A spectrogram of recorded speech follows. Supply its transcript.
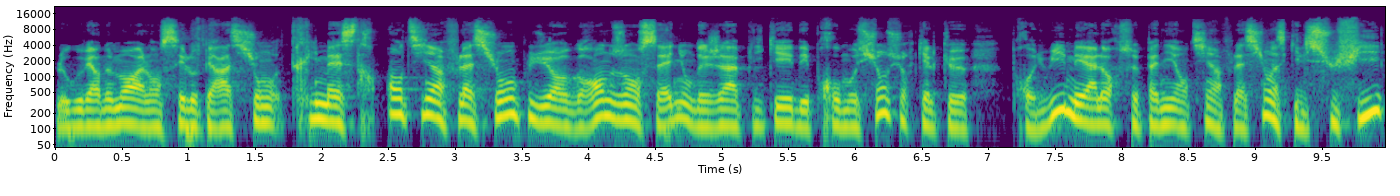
Le gouvernement a lancé l'opération trimestre anti-inflation. Plusieurs grandes enseignes ont déjà appliqué des promotions sur quelques produits. Mais alors ce panier anti-inflation, est-ce qu'il suffit?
